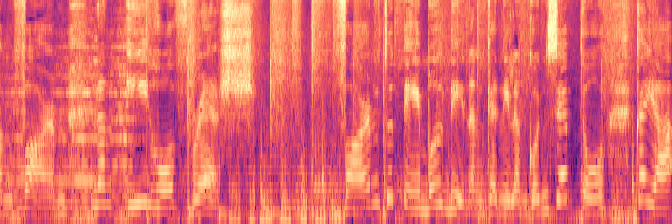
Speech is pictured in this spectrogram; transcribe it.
ang farm ng Iho Fresh. Farm to table din ang kanilang konsepto, kaya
